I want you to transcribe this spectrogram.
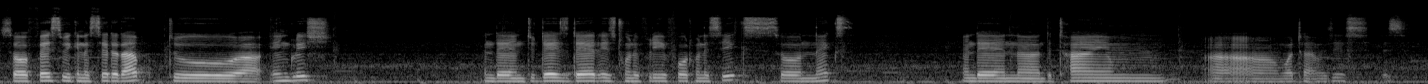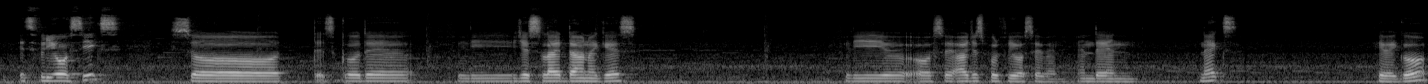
So first we're gonna set it up to uh, English. And then today's date is 23 4 26 so next. And then uh, the time uh, what time is this? It's, it's 306 so let's go there. Philly just slide down I guess. Philly or say I'll just put Philly 07 and then next. Here we go.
